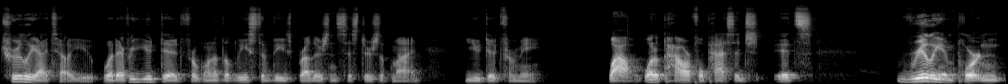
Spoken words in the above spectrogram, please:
Truly I tell you, whatever you did for one of the least of these brothers and sisters of mine, you did for me. Wow, what a powerful passage. It's really important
